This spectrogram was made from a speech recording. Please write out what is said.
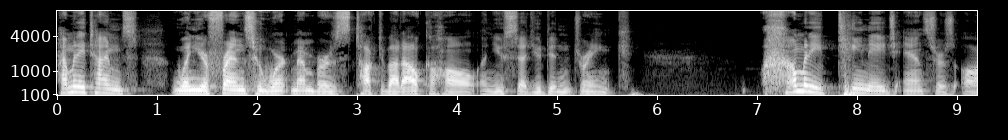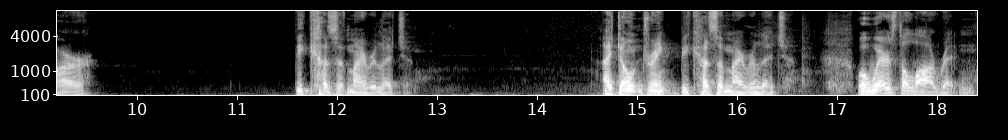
How many times when your friends who weren't members talked about alcohol and you said you didn't drink, how many teenage answers are because of my religion? I don't drink because of my religion. Well, where's the law written?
